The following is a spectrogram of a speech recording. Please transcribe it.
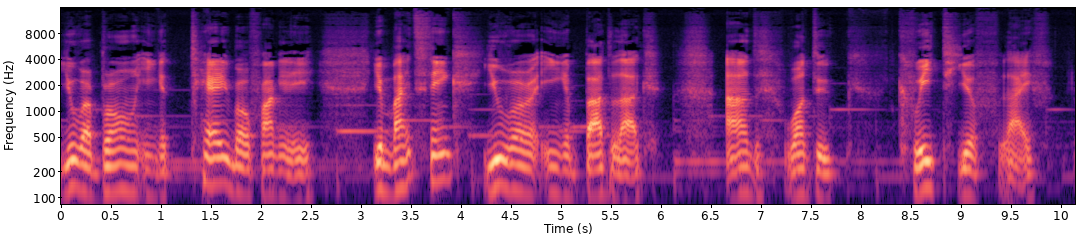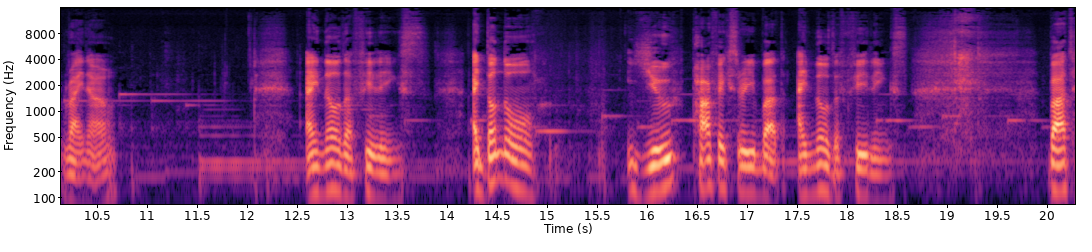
you were born in a terrible family. You might think you were in a bad luck and want to quit your life right now. I know the feelings. I don't know you perfectly, but I know the feelings. But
